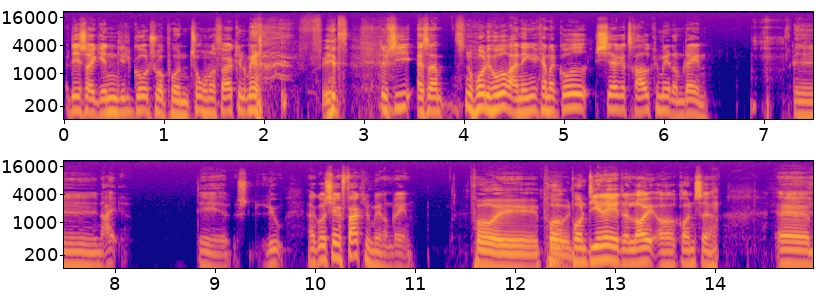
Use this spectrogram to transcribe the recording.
og det er så igen en lille gåtur på en 240 km. det Fedt. vil sige, altså sådan en hurtig hovedregning, ikke? han har gået cirka 30 km om dagen. Uh, nej, det er liv. Han har gået cirka 40 km om dagen. på, øh, på, på en diæt af løg og grøntsager. Øh,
